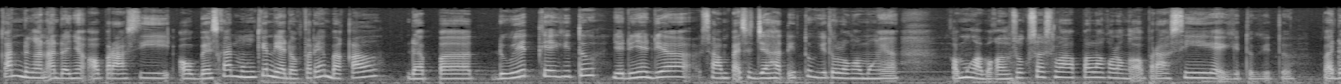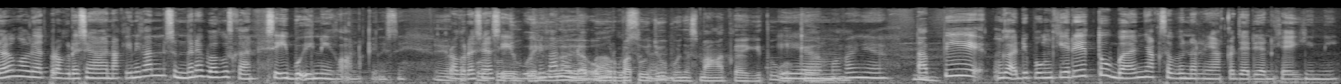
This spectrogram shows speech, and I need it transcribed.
Kan dengan adanya operasi obes kan mungkin ya dokternya bakal dapat duit kayak gitu jadinya dia sampai sejahat itu gitu loh ngomongnya kamu nggak bakal sukses lah apalah kalau nggak operasi kayak gitu gitu padahal ngelihat progresnya anak ini kan sebenarnya bagus kan si ibu ini kok anak ini sih Iya, progresnya si 47 ibu ini kan gila udah ya, umur bagus 47 kan. punya semangat kayak gitu Iya gokil. makanya. Tapi nggak dipungkiri tuh banyak sebenarnya kejadian kayak gini.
